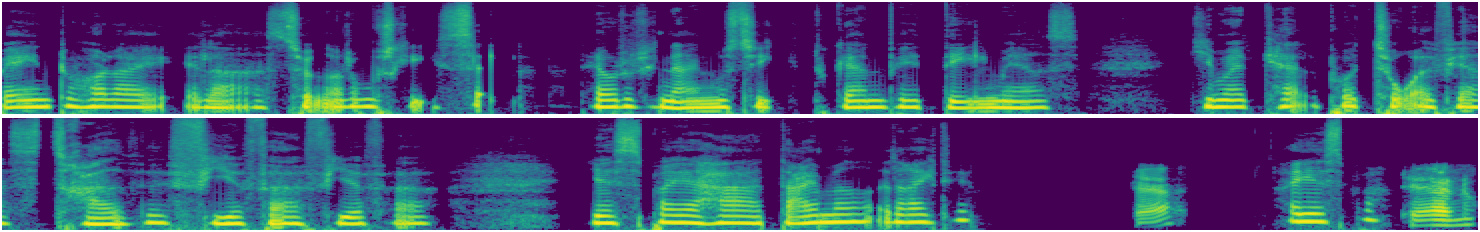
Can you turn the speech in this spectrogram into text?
band, du holder af, eller synger du måske selv? Eller laver du din egen musik, du gerne vil dele med os? Giv mig et kald på 72 30 44 44. Jesper, jeg har dig med. Er det rigtigt? Ja, Hej Jesper. det er nu.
